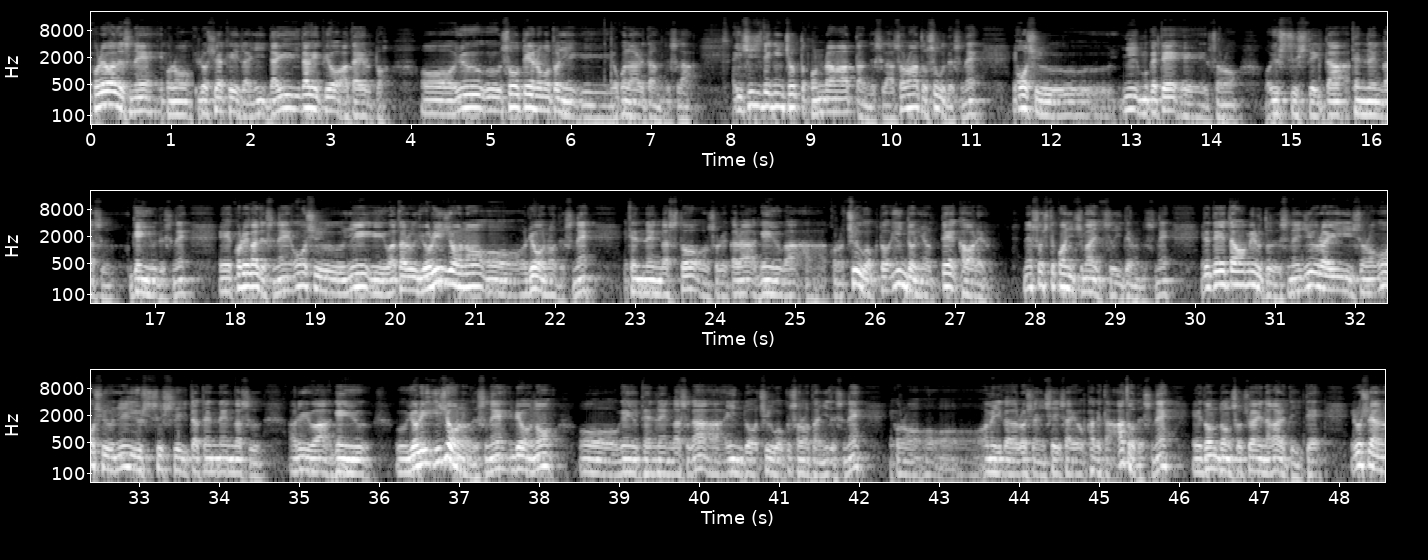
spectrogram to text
これはですねこのロシア経済に大打撃を与えるという想定のもとに行われたんですが一時的にちょっと混乱はあったんですがその後すぐですね欧州に向けて、えー、その輸出していた天然ガス原油ですね、えー、これがですね欧州に渡るより以上の量のですね天然ガスとそれから原油がこの中国とインドによって買われる、ね、そして今日まで続いてるんですねでデータを見るとですね従来その欧州に輸出していた天然ガスあるいは原油より以上のですね、量の原油天然ガスがインド、中国、その他にですね、このアメリカがロシアに制裁をかけた後ですね、どんどんそちらに流れていて、ロシア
